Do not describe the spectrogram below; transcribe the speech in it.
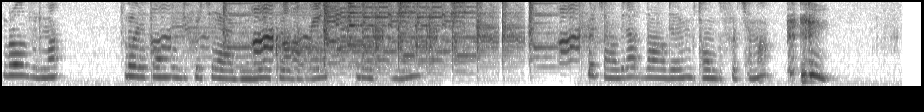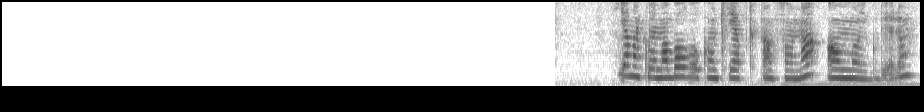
Bronzer'ıma böyle tombul bir fırça yardımıyla yukarı doğru. Fırçama biraz daha alıyorum bu tombul fırçama. Yanaklarıma bol bol kontür yaptıktan sonra alma uyguluyorum.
